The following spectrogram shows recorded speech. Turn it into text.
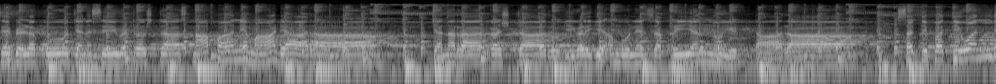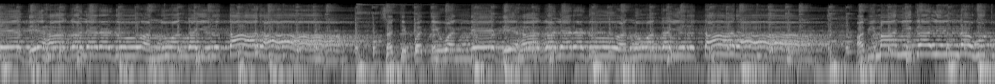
ಭರವಸೆ ಬೆಳಕು, ಜನಸೇವೆ ಟ್ರಸ್ಟ ಸ್ನಾಪನೆ ಮಾಡ್ಯಾರ. ಜನರ ಕಷ್ಟ, ರೋಗಿಗಳಿಗೆ ಅಂಬುಲೆನ್ಸ್ ಫ್ರೀಯನ್ನು ಇಟ್ಟಾರ. ಸತಿಪತಿ ಒಂದೇ ದೇಹಗಳೆರಡು ಅನ್ನುವಂಗ ಇರುತ್ತಾರ. ಸತಿಪತಿ ಒಂದೇ ದೇಹಗಳೆರಡು ಅನ್ನುವಂಗ ಇರುತ್ತಾರ. ಅಭಿಮಾನಿಗಳಿಂದ ಹುಟ್ಟು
